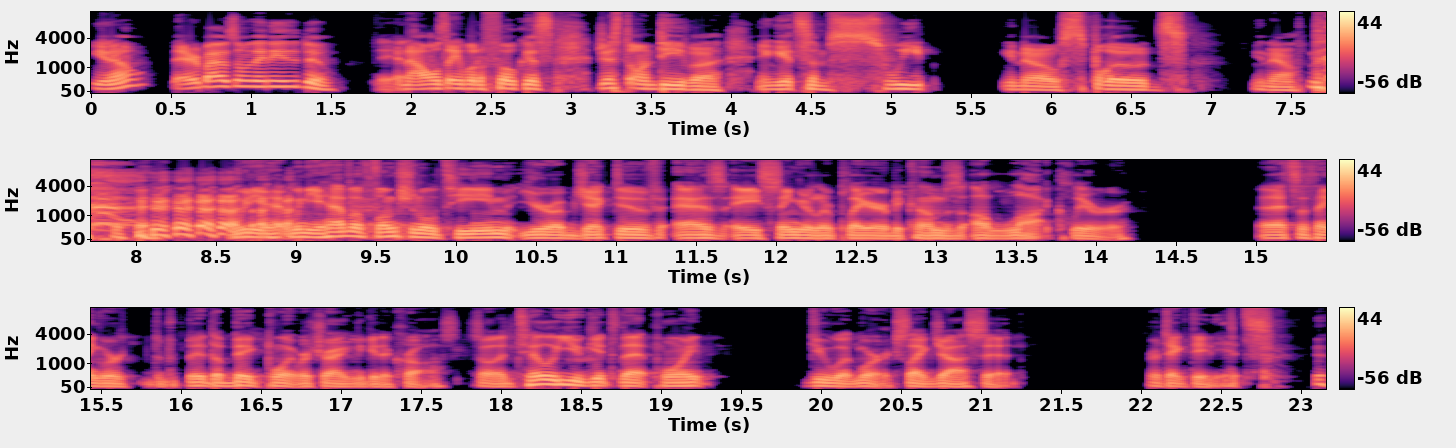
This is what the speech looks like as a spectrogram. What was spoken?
You know, everybody was doing what they needed to do. Yeah. And I was able to focus just on D.Va and get some sweet, you know, splodes, you know. when you ha- when you have a functional team, your objective as a singular player becomes a lot clearer. That's the thing we're the, the big point we're trying to get across. So until you get to that point, do what works, like Josh said. Protect idiots.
